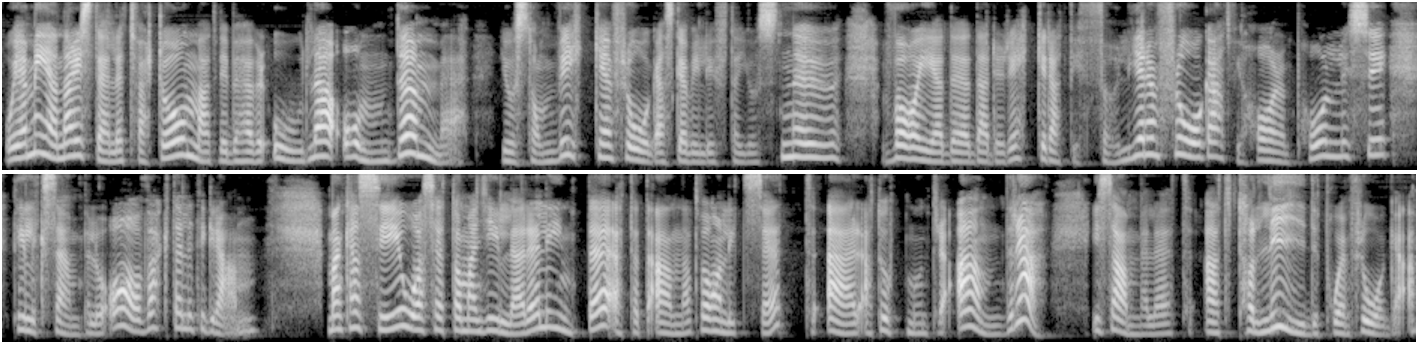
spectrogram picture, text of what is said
Och jag menar istället tvärtom att vi behöver odla omdöme just om vilken fråga ska vi lyfta just nu? Vad är det där det räcker att vi följer en fråga, att vi har en policy till exempel och avvakta lite grann. Man kan se oavsett om man gillar det eller inte att ett annat vanligt sätt är att uppmuntra andra i samhället att ta lid på en fråga.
